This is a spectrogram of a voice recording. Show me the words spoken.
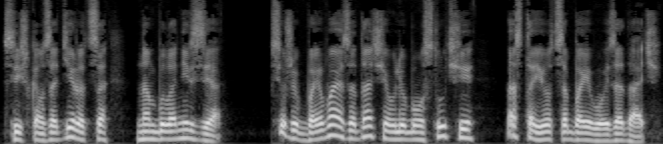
Слишком задержаться нам было нельзя. Все же боевая задача в любом случае остается боевой задачей.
